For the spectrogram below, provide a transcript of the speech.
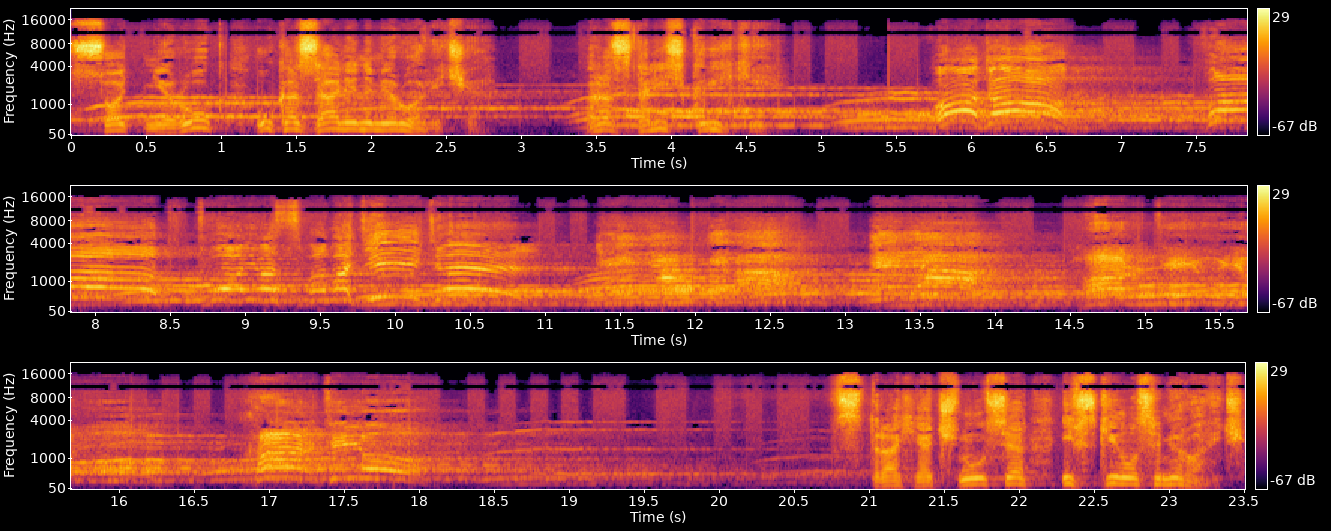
Сотни рук указали на Мировича. Раздались крики. Вот он! Вот твой освободитель! Меня убивал! Меня! Хартию ему! Хартию! В страхе очнулся и вскинулся Мирович.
